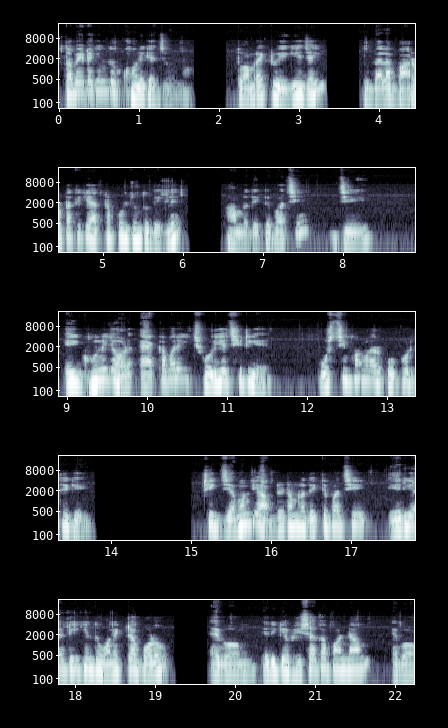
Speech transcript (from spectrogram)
তবে এটা কিন্তু ক্ষণিকের জন্য। তো আমরা একটু এগিয়ে যাই। তো বেলা বারোটা থেকে একটা পর্যন্ত দেখলে আমরা দেখতে পাচ্ছি যে এই ঘূর্ণিঝড় একেবারেই ছড়িয়ে ছিটিয়ে পশ্চিমবাংলার উপর থেকে ঠিক যেমনটি আপডেট আমরা দেখতে পাচ্ছি, এরিয়াটি কিন্তু অনেকটা বড় এবং এদিকে বিশাখাপট্টনম এবং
